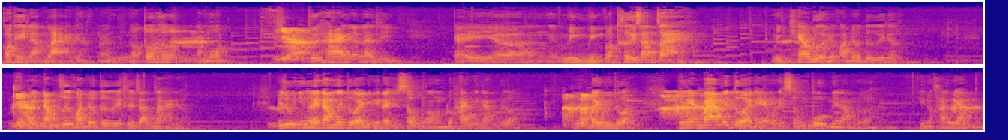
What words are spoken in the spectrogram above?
có thể làm lại được nó nó tốt hơn ừ. là một yeah. Dạ. thứ hai nữa là gì cái uh, mình mình có thời gian dài mình theo đuổi cái khoản đầu tư ấy được chứ yeah. Dạ. mình nắm giữ khoản đầu tư cái thời gian dài được ví dụ những người 50 tuổi thì người ta chỉ sống khoảng độ 20 năm nữa 70 tuổi. Nhưng em 30 tuổi thì em có thể sống 40 năm nữa thì nó khác nhau. Ừ.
